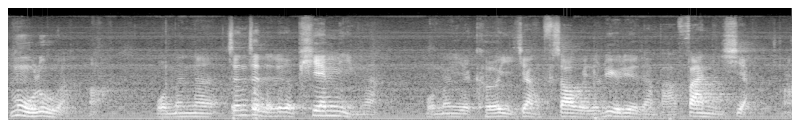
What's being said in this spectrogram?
目录啊啊，我们呢真正的这个篇名啊，我们也可以这样稍微的略略这样把它翻一下啊。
